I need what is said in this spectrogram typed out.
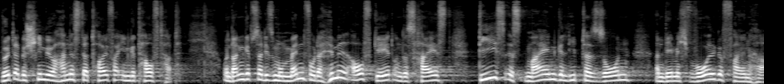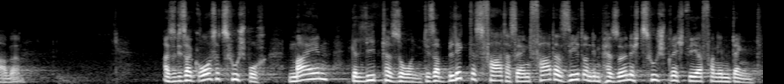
wird er beschrieben, wie Johannes der Täufer ihn getauft hat. Und dann gibt es da diesen Moment, wo der Himmel aufgeht und es heißt, dies ist mein geliebter Sohn, an dem ich wohlgefallen habe. Also dieser große Zuspruch, mein geliebter Sohn, dieser Blick des Vaters, der den Vater sieht und ihm persönlich zuspricht, wie er von ihm denkt.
